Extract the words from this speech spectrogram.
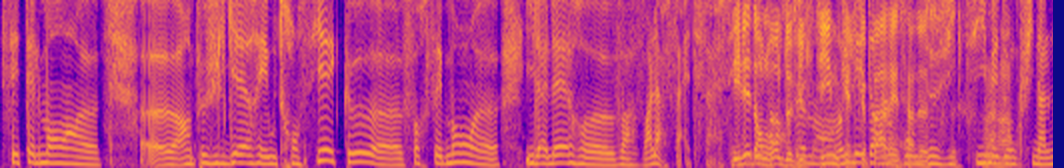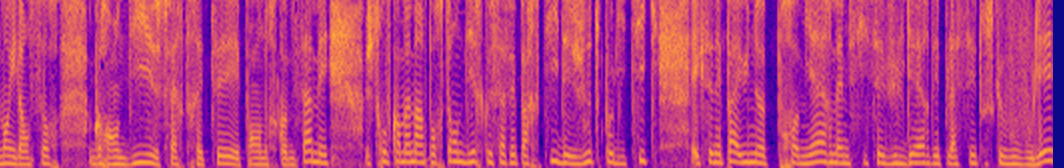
c'est tellement euh, euh, un peu vulgaire et outrancier que euh, forcément il a l'air, voilà, ça, Il est dans le rôle de victime, Il quelque est dans part, le et ça rôle le- de victime, et Ah. donc finalement il en sort grandi, se faire traiter et pendre comme ça. Mais je trouve quand même important de dire que ça fait partie des joutes politiques et que ce n'est pas une première, même si c'est vulgaire, déplacé, tout ce que vous voulez.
